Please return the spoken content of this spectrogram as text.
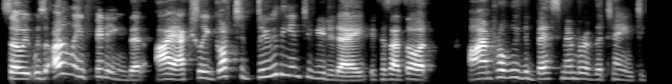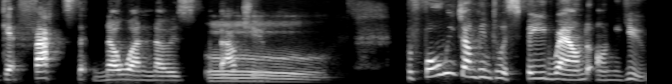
So it was only fitting that I actually got to do the interview today because I thought I'm probably the best member of the team to get facts that no one knows about Ooh. you. Before we jump into a speed round on you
